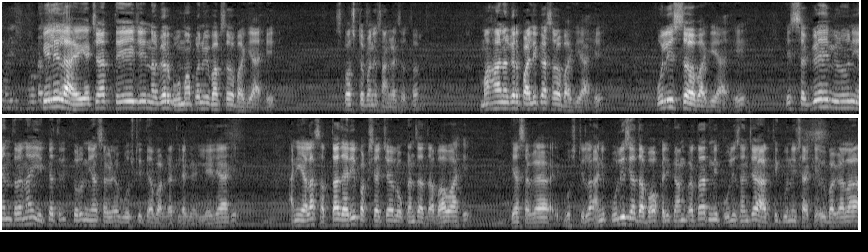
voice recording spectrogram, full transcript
म्हणजे कोर्टात- केलेलं आहे. याच्यात ते जे नगर भूमापन विभाग सहभागी आहे स्पष्टपणे सांगायचं तर. महानगरपालिका सहभागी आहे. पोलीस सहभागी आहे. हे सगळे मिळून यंत्रणा एकत्रित करून या सगळ्या गोष्टी त्या भागातल्या घडलेल्या आहे आणि याला सत्ताधारी पक्षाच्या लोकांचा दबाव आहे या सगळ्या गोष्टीला. आणि पोलीस या दबावाखाली काम करतात. मी पोलिसांच्या आर्थिक गुन्हे शाखे विभागाला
